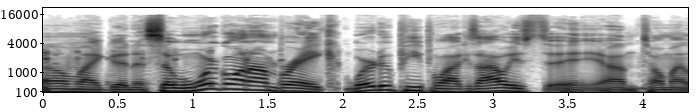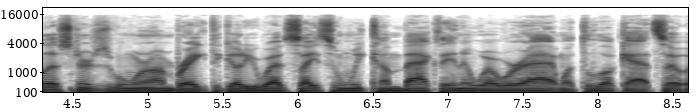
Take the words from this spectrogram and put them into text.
oh my goodness! So when we're going on break, where do people? Because I always uh, um, tell my listeners when we're on break to go to your website, so when we come back, they know where we're at and what to look at. So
